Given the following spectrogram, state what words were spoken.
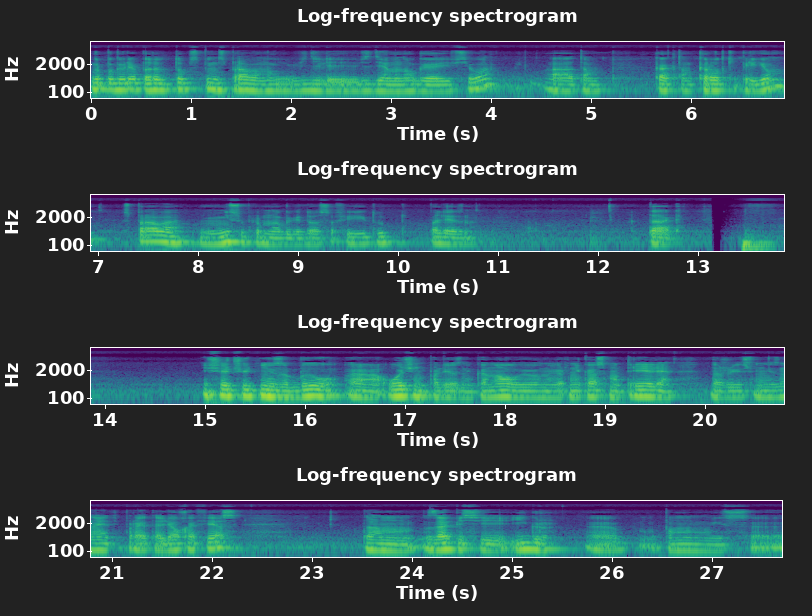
грубо говоря, про топ-спин справа мы видели везде много и всего, а там, как там, короткий прием справа, не супер много видосов, и тут полезно. Так. Еще чуть не забыл, э, очень полезный канал, вы его наверняка смотрели, даже если не знаете про это, Леха Фес. Там записи игр Э, по-моему, из э,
